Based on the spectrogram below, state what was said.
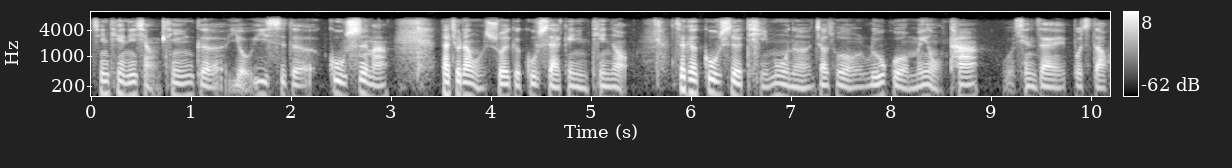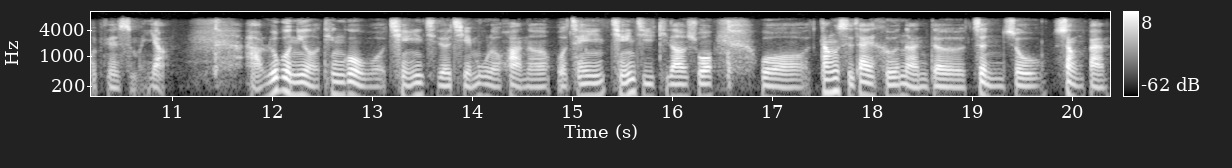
今天你想听一个有意思的故事吗？那就让我说一个故事来给你听哦。这个故事的题目呢，叫做“如果没有他，我现在不知道会变成什么样”。好，如果你有听过我前一集的节目的话呢，我前一前一集提到说，我当时在河南的郑州上班，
